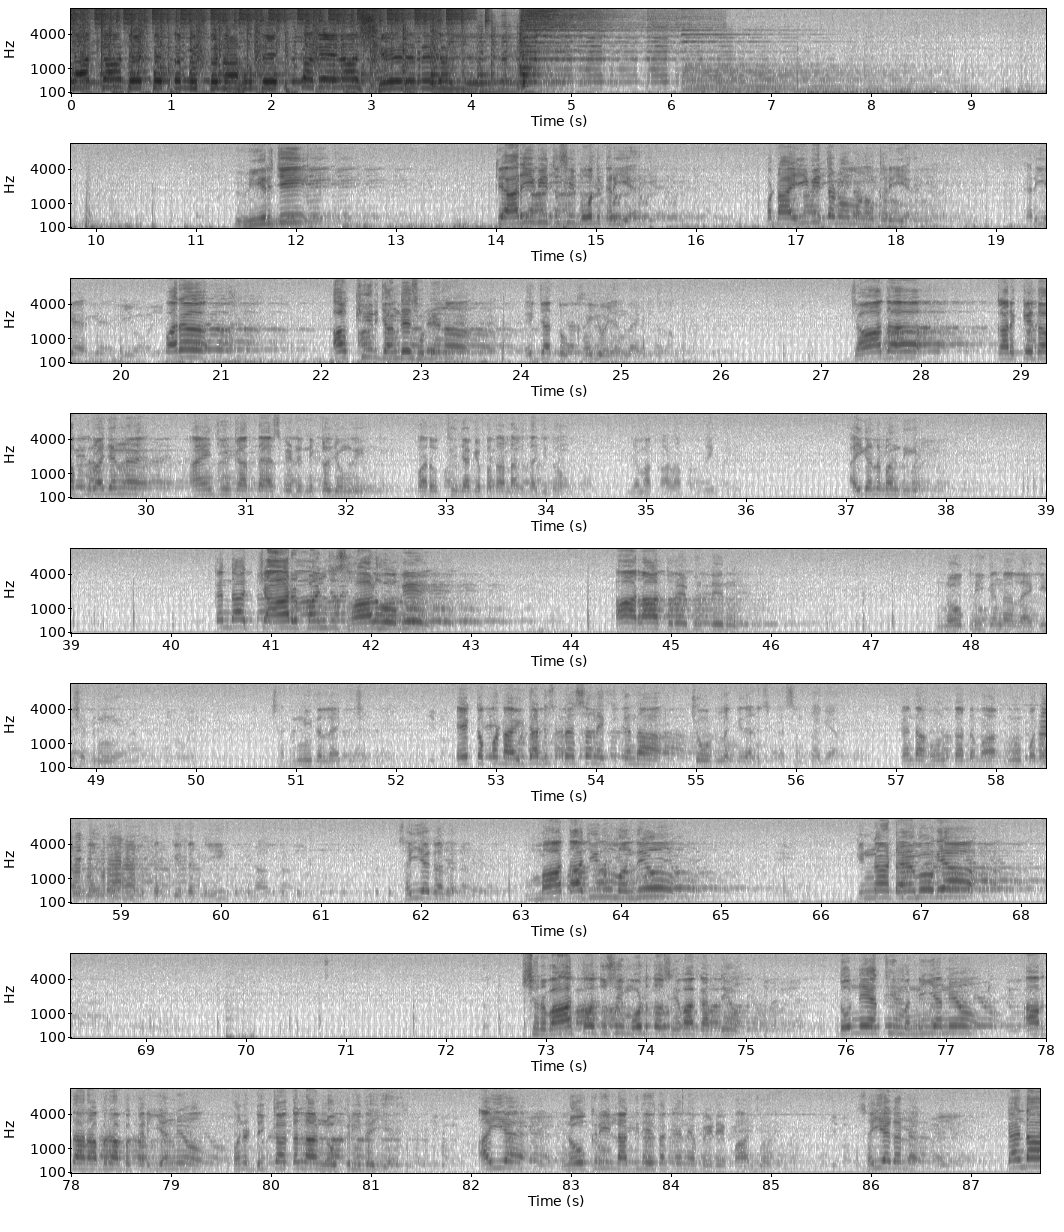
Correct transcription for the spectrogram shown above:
ਨਾਗਾਂ ਦੇ ਪੁੱਤ ਮਿੱਤ ਨਾ ਹੁੰਦੇ ਕਦੇ ਨਾ ਛੇੜਨ ਜਾਈਏ। ਵੀਰ ਜੀ ਤਿਆਰੀ ਵੀ ਤੁਸੀਂ ਬਹੁਤ ਕਰੀ ਹੈ ਪੜਾਈ ਵੀ ਤਣੋ ਮਨੋ ਕਰੀ ਹੈ ਕਰੀ ਹੈ ਪਰ ਆਖਿਰ ਜਾਂਦੇ ਤੁਹਾਡੇ ਨਾਲ ਇੱਜਾ ਧੋਖਾ ਹੀ ਹੋ ਜਾਂਦਾ ਇੱਕ ਤਰ੍ਹਾਂ। ਜ਼ਿਆਦਾ ਕਰਕੇ ਤਾਂ ਪੂਰਾ ਜਨ ਐਂ ਜੀ ਕਰਦਾ ਇਸ ਗੇੜੇ ਨਿਕਲ ਜਾਊਂਗੇ, ਪਰ ਉੱਥੇ ਜਾ ਕੇ ਪਤਾ ਲੱਗਦਾ ਜਦੋਂ ਜਮਾ ਕਾਲਾ ਪੜਦਾ ਹੀ ਪਿਆ ਆਈ ਗੱਲ ਬੰਦੀ ਹੈ। ਕਹਿੰਦਾ 4-5 ਸਾਲ ਹੋ ਗਏ ਆ ਰਾਹ ਤੁਰੇ ਫਿਰਦੇ ਨੂੰ। ਨੌਕਰੀ ਕਹਿੰਦਾ ਲੈ ਕੇ ਛੱਡਣੀ ਹੈ। ਛੱਡਣੀ ਤਾਂ ਲੈ ਕੇ ਹੀ ਛੱਡਣੀ। ਇੱਕ ਪੜਾਈ ਦਾ ਡਿਸਪ੍ਰੈਸ਼ਨ ਇੱਕ ਕਹਿੰਦਾ ਚੋਟ ਲੱਗੇ ਦਾ ਡਿਸਪ੍ਰੈਸ਼ਨ ਪੈ ਗਿਆ। ਕਹਿੰਦਾ ਹੁਣ ਤਾਂ ਦਿਮਾਗ ਨੂੰ ਪਤਾ ਨਹੀਂ ਲੱਗਦਾ ਕੀ ਕਰੀਏ ਤਾਂ ਕੀ ਨਾ ਕਰੀਏ। ਸਹੀ ਹੈ ਗੱਲ। ਮਾਤਾ ਜੀ ਨੂੰ ਮੰਨਦੇ ਹੋ ਕਿੰਨਾ ਟਾਈਮ ਹੋ ਗਿਆ? ਸ਼ੁਰੂਆਤ ਤੋਂ ਤੁਸੀਂ ਮੁੱਢ ਤੋਂ ਸੇਵਾ ਕਰਦੇ ਹੋ। ਦੋਨੇ ਹੱਥੀ ਮੰਨੀ ਜਾਂਦੇ ਹੋ, ਆਪਦਾ ਰੱਬ ਰੱਬ ਕਰੀ ਜਾਂਦੇ ਹੋ। ਹੁਣ ਡਿੱਕਾ ਕੱਲਾ ਨੌਕਰੀ ਦਾ ਹੀ ਹੈ। ਆਈ ਹੈ ਨੌਕਰੀ ਲੱਗ ਜੇ ਤਾਂ ਕਹਿੰਦੇ ਬੇੜੇ ਪਾਰ ਹੀ ਹੋ ਜਾਓ। ਸਹੀ ਹੈ ਗੱਲ? ਕਹਿੰਦਾ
